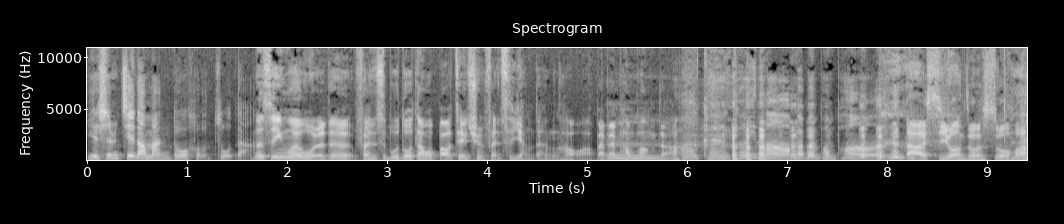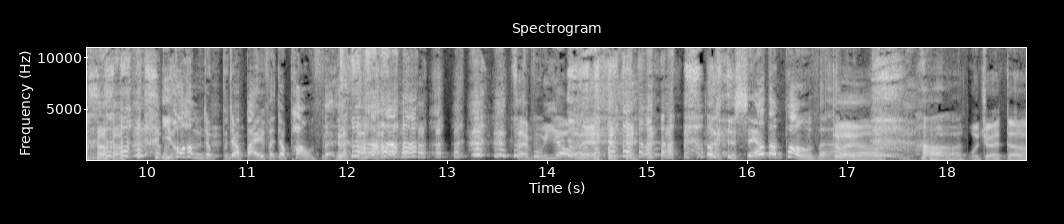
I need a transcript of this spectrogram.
也是接到蛮多合作的、啊。那是因为我的粉丝不多，但我把我这一群粉丝养的很好啊，白白胖胖的、啊嗯。OK，可以了，白白胖胖。大家希望这么说吗？以后他们就不叫白粉，叫胖粉。才不要嘞！OK，谁要当胖粉啊？对啊，好了，我觉得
